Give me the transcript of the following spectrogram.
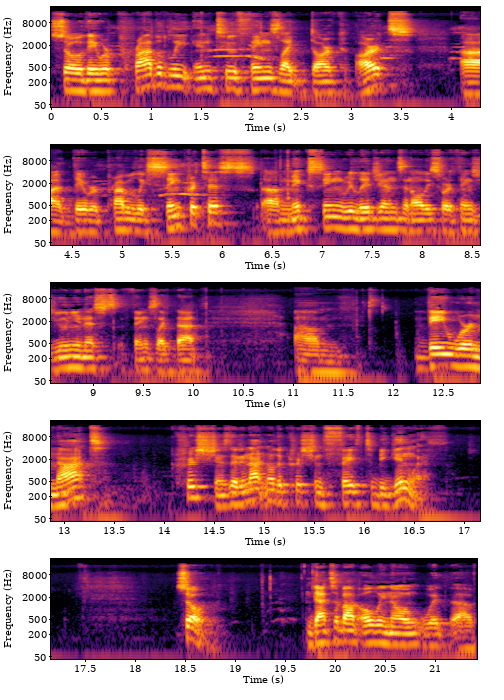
So they were probably into things like dark arts. Uh, they were probably syncretists, uh, mixing religions and all these sort of things, unionists, things like that. Um, they were not Christians. They did not know the Christian faith to begin with. So that's about all we know with uh,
